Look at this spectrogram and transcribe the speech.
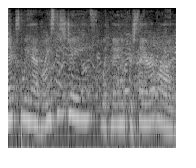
Next, we have Reese's Jeans with manager Sarah Bryan.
